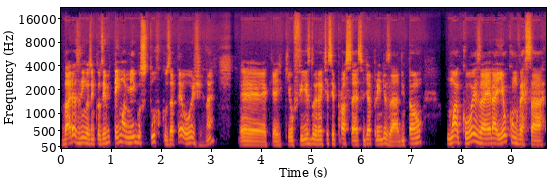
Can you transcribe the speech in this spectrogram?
várias línguas. Inclusive, tenho amigos turcos até hoje, né? É, que, que eu fiz durante esse processo de aprendizado. Então, uma coisa era eu conversar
